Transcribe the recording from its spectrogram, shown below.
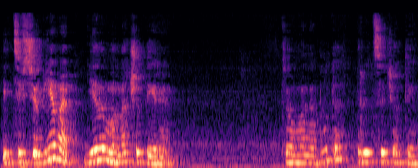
і ці всі об'єми ділимо на 4. Це у мене буде 31.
